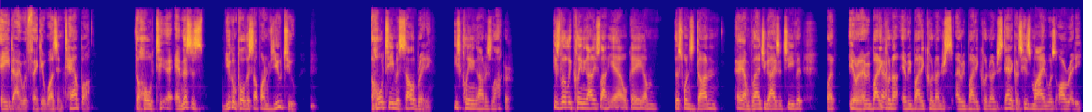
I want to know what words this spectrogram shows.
eight, I would think it was in Tampa the whole team, and this is, you can pull this up on YouTube. The whole team is celebrating. He's cleaning out his locker. He's literally cleaning out his locker. Yeah, okay, I'm, this one's done. Hey, I'm glad you guys achieve it. But you know, everybody yeah. couldn't, everybody couldn't understand, everybody couldn't understand it because his mind was already.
